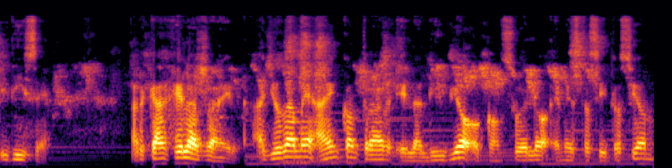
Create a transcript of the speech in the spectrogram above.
Y dice, Arcángel Azrael, ayúdame a encontrar el alivio o consuelo en esta situación.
